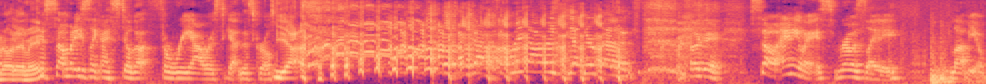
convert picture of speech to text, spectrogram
know what I mean? Because somebody's like, I still got three hours to get in this girl's. Yeah, I got three hours to get in her pants. Okay. So, anyways, Rose Lady, love you.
